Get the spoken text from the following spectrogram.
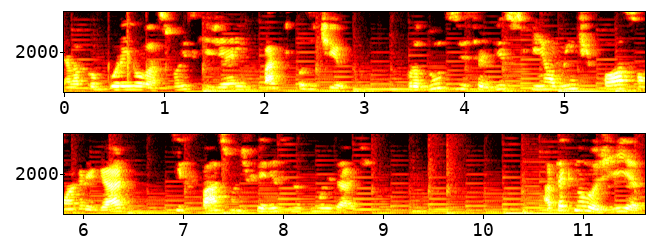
ela procura inovações que gerem impacto positivo, produtos e serviços que realmente possam agregar, que façam a diferença na comunidade. A tecnologia,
